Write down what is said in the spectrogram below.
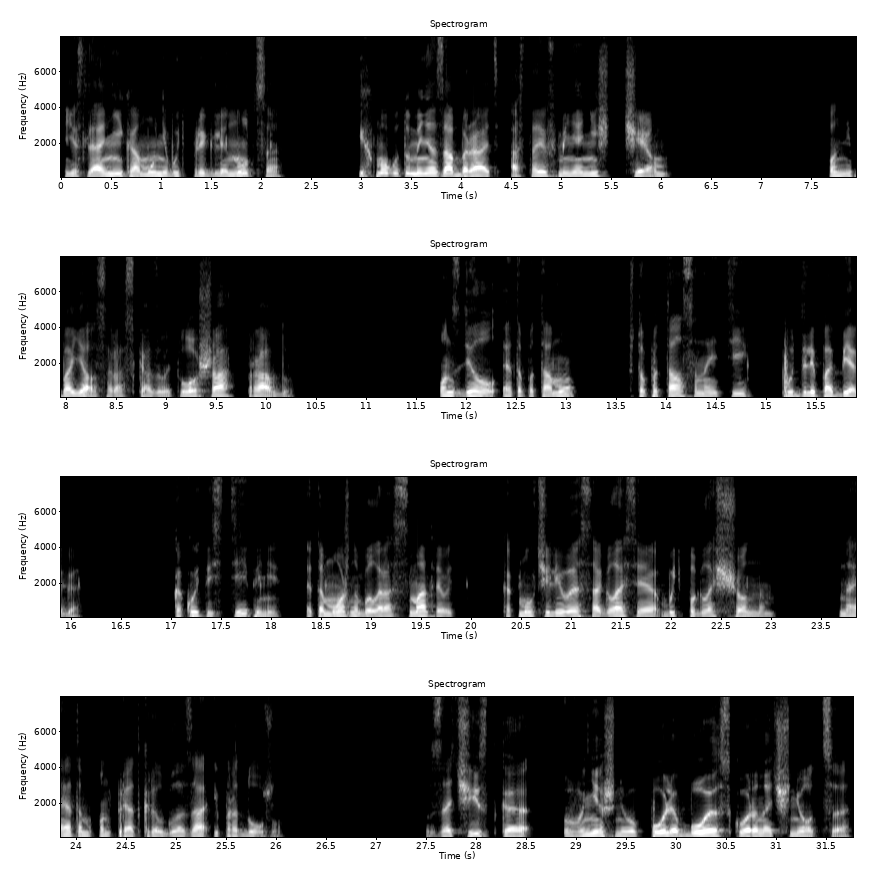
Если они кому-нибудь приглянутся, их могут у меня забрать, оставив меня ни с чем. Он не боялся рассказывать Лоша правду. Он сделал это потому, что пытался найти путь для побега. В какой-то степени это можно было рассматривать как молчаливое согласие быть поглощенным. На этом он приоткрыл глаза и продолжил. Зачистка внешнего поля боя скоро начнется.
